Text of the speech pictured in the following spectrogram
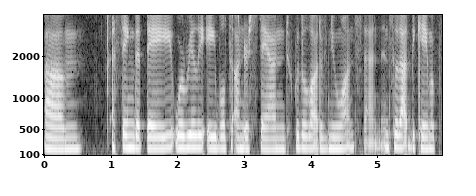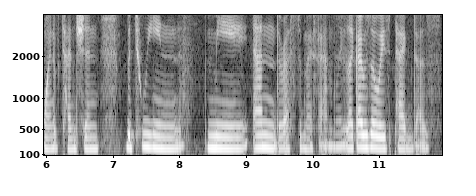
um, a thing that they were really able to understand with a lot of nuance then. And so that became a point of tension between me and the rest of my family. Like I was always pegged as,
